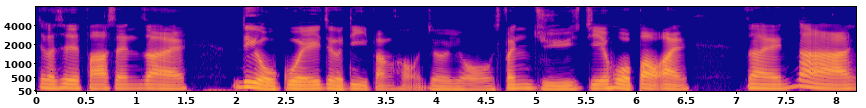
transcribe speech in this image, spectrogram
这个是发生在。六龟这个地方，哈，就有分局接获报案，在纳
